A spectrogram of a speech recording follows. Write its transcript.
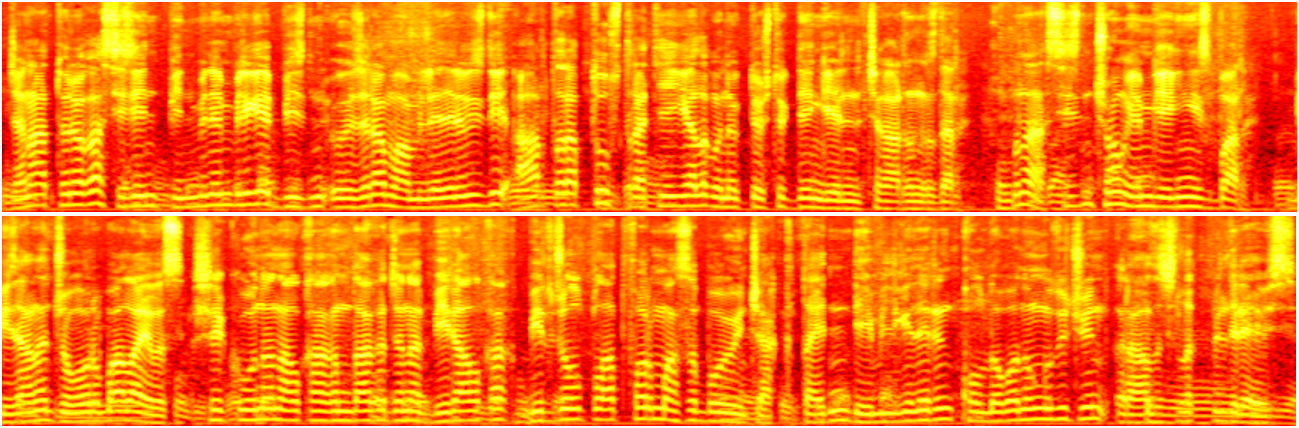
Жана төрага си цзиньпин менен бирге биздин өз ара мамилелерибизди ар тараптуу стратегиялык өнөктөштүк деңгээлине чыгардыңыздар. Мына сиздин чоң эмгегиңиз бар. Биз аны жогору баалайбыз шкунун алкагындагы жана бир алкак бир жол платформасы боюнча кытайдын демилгелерин колдогонуңуз үчүн ыраазычылык билдиребиз.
